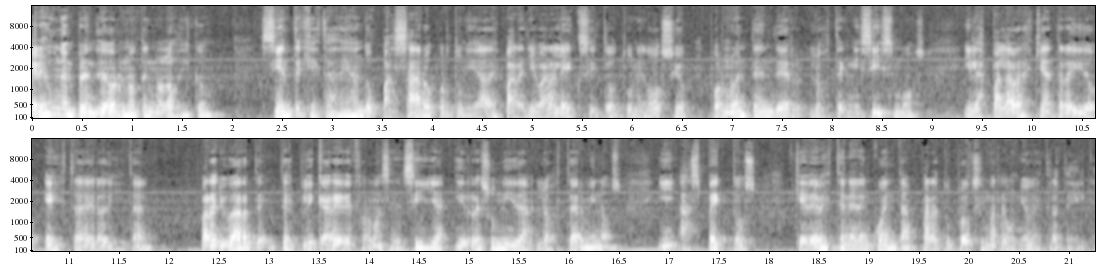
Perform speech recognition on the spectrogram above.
¿Eres un emprendedor no tecnológico? ¿Sientes que estás dejando pasar oportunidades para llevar al éxito tu negocio por no entender los tecnicismos y las palabras que han traído esta era digital? Para ayudarte te explicaré de forma sencilla y resumida los términos y aspectos que debes tener en cuenta para tu próxima reunión estratégica.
